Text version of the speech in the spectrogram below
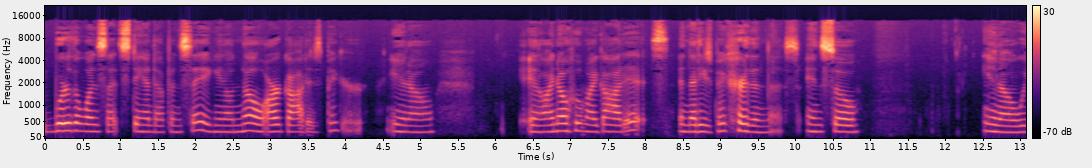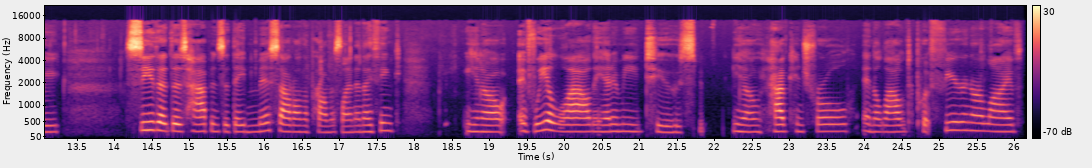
we're the ones that stand up and say, you know, no, our God is bigger. You know, you know, I know who my God is and that He's bigger than this. And so, you know, we see that this happens, that they miss out on the promised land. And I think you know, if we allow the enemy to, you know, have control and allow to put fear in our lives,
